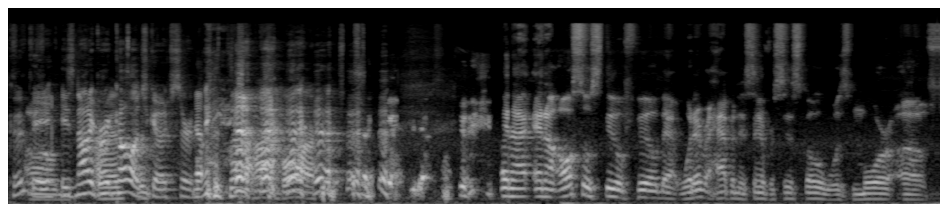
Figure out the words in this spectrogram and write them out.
Could be. Um, He's not a great uh, college it's- coach, certainly. it's not a high bar. and I and I also still feel that whatever happened in San Francisco was more of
